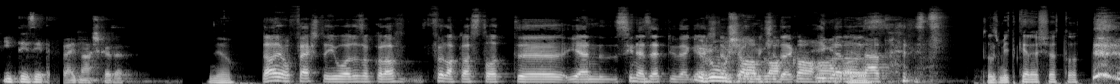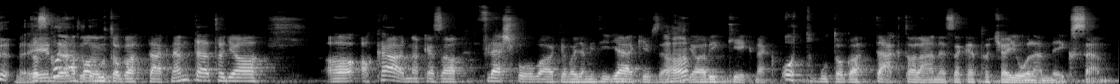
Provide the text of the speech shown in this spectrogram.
intézzétek el egymás között. Ja. De nagyon festői volt azokkal a fölakasztott uh, ilyen színezett üveges. nem micsoda- Igen, az, tehát Az mit keresett ott? De Én azt nem korábban tudom. mutogatták, nem? Tehát, hogy a, a, a kárnak ez a flash forwardja, vagy amit így elképzelt, a rikkéknek, ott mutogatták talán ezeket, hogyha jól emlékszem.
